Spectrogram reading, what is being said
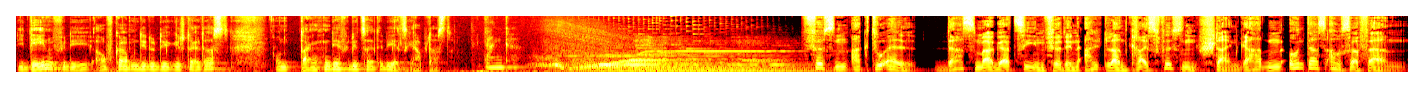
Ideen, für die Aufgaben, die du dir gestellt hast und danken dir für die Zeit, die du jetzt gehabt hast. Danke. Füssen aktuell das Magazin für den Altlandkreis Füssen, Steingaden und das Außerfern.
